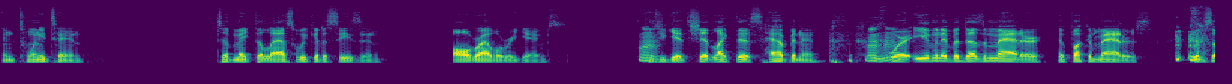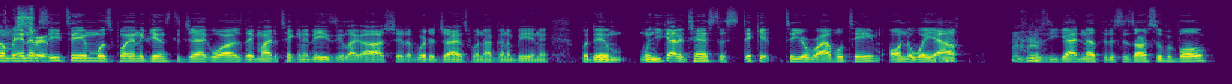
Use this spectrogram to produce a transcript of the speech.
in 2010 to make the last week of the season all rivalry games. Because you get shit like this happening, Mm-hmm. where even if it doesn't matter, it fucking matters. If some It's true. NFC team was playing against the Jaguars, they might have taken it easy, like, ah, shit, we're the Giants, we're not going to be in it. But then when you got a chance to stick it to your rival team on the way Mm-hmm. out, because you got nothing, this is our Super Bowl,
